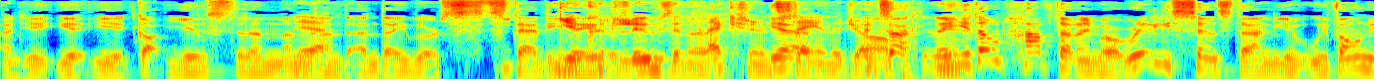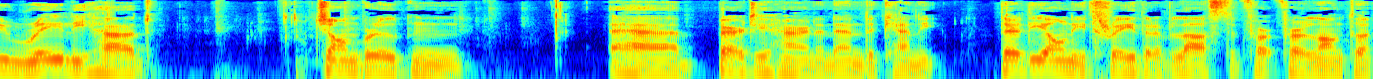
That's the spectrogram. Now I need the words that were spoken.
and you, you, you got used to them and, Yeah. and, and they were steady You leaders. could lose an election and stay in the job. Exactly. Now, Yeah. you don't have that anymore. Really, since then, you, we've only really had John Bruton, uh, Bertie Ahern, and Enda Kenny. They're the only three that have lasted for, for a long time.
